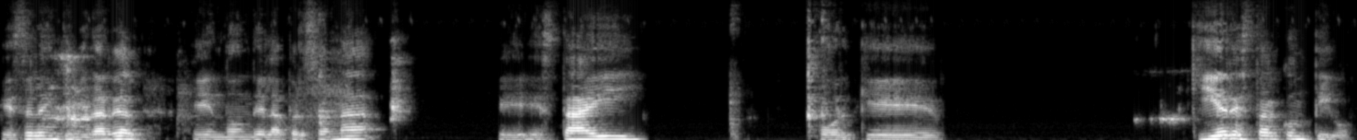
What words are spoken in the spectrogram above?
Esa es la intimidad real, en donde la persona eh, está ahí porque quiere estar contigo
